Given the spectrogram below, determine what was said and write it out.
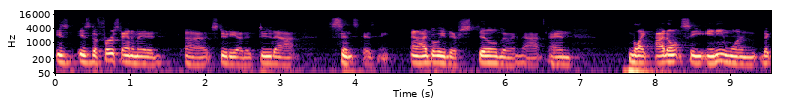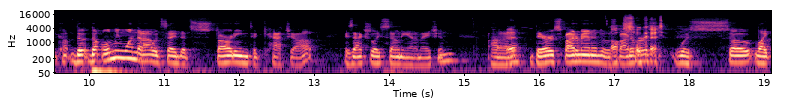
is is the first animated uh, studio to do that since Disney, and I believe they're still doing that. And like, I don't see anyone that com- the the only one that I would say that's starting to catch up is actually Sony Animation. Uh, Yeah. Their Spider-Man into the Oh, Spider-Verse good. was so like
